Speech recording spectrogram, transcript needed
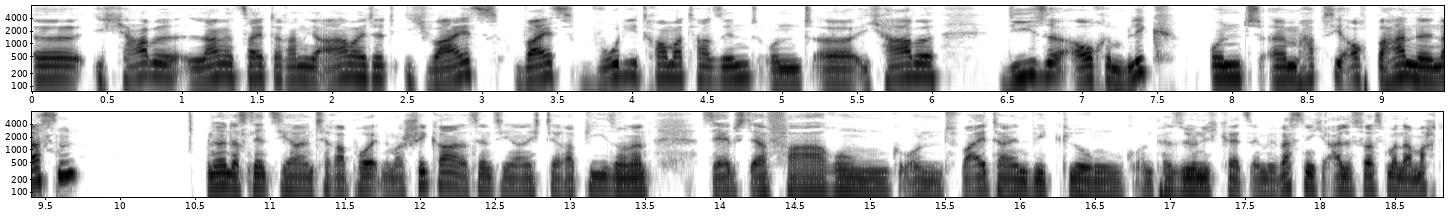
äh, ich habe lange Zeit daran gearbeitet. Ich weiß, weiß, wo die Traumata sind und äh, ich habe diese auch im Blick und ähm, habe sie auch behandeln lassen Ne, das nennt sich ja in Therapeuten immer schicker, das nennt sich ja nicht Therapie, sondern Selbsterfahrung und Weiterentwicklung und Persönlichkeitsentwicklung, was nicht alles, was man da macht.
